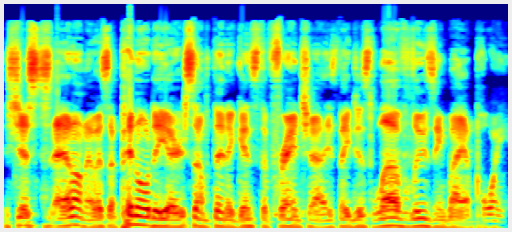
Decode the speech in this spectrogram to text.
it's just, I don't know, it's a penalty or something against the franchise. They just love losing by a point.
